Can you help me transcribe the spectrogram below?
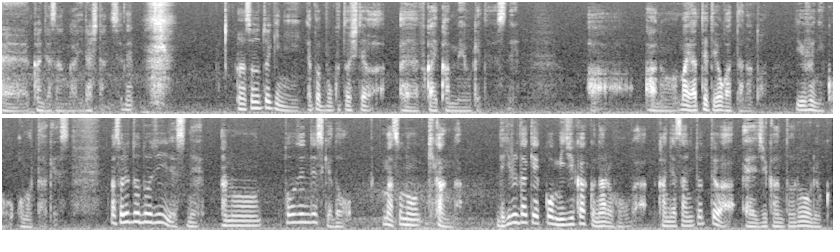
えー、患者さんがいらしたんですよね。まあ、その時にやっぱ僕としては、えー、深い感銘を受けてですねあああの、まあ、やっててよかったなというふうにこう思ったわけです。まあ、それと同時にですねあの当然ですけど、まあ、その期間ができるだけこう短くなる方が患者さんにとっては、え、時間と労力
